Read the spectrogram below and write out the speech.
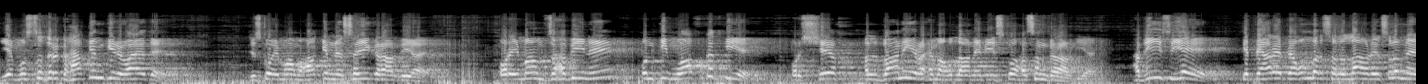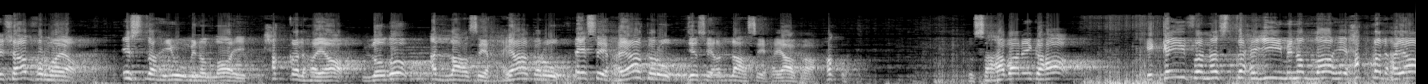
یہ مستدرک حاکم کی روایت ہے، جس کو امام حاکم نے صحیح قرار دیا ہے۔ اور امام زہبی نے ان کی موافقت کی ہے۔ اور شیخ البانی رحمہ اللہ نے بھی اس کو حسن قرار دیا ہے۔ حدیث یہ ہے کہ پیارے پیغمبر صلی اللہ علیہ وسلم نے ارشاد فرمایا، استحیو من اللہ حق الحیا، لوگو، اللہ سے حیا کرو، ایسے حیا کرو جیسے اللہ سے حیا کا حق تو صحابہ نے کہا کہ کیف نستحیی من اللہ حق الحیا؟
